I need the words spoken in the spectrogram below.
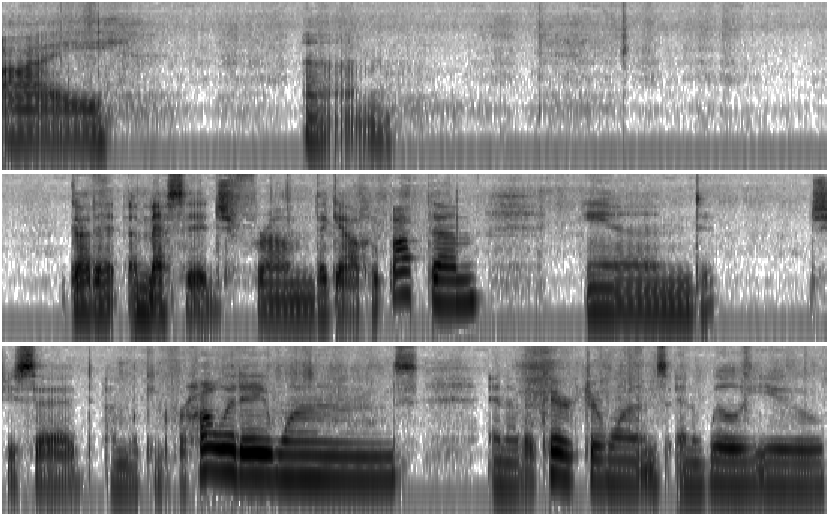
I um, got a, a message from the gal who bought them and she said, I'm looking for holiday ones and other character ones, and will you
